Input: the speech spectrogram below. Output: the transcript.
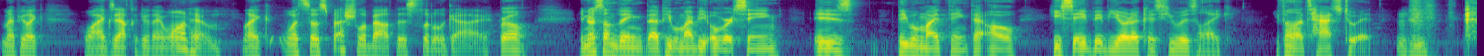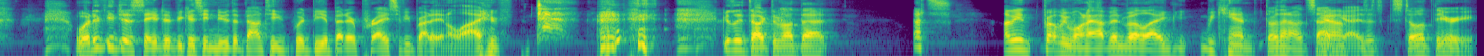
might be like, why exactly do they want him? Like, what's so special about this little guy? bro. You know something that people might be overseeing is people might think that oh he saved Baby Yoda because he was like he felt attached to it. hmm What if he just saved it because he knew the bounty would be a better price if he brought it in alive? Because we talked about that. That's, I mean, Probably won't happen, but like we can't throw that outside, Yeah. guys. It's still a theory.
